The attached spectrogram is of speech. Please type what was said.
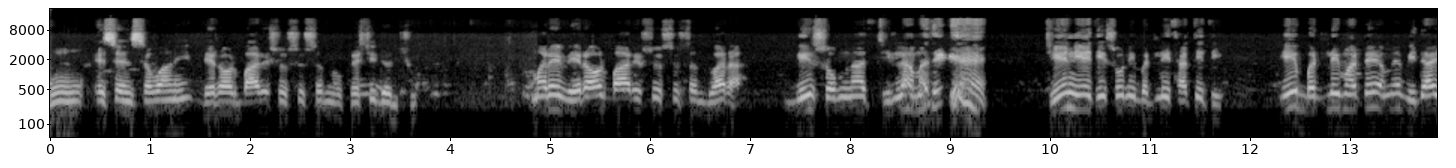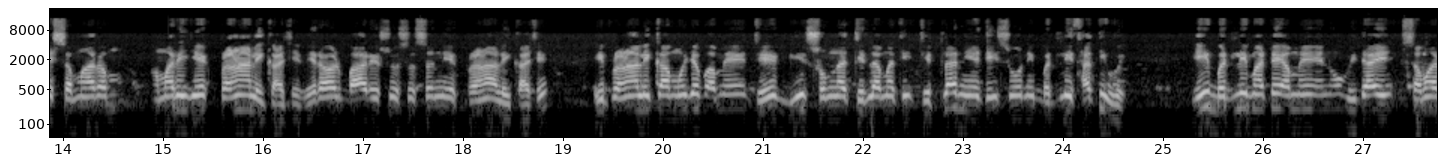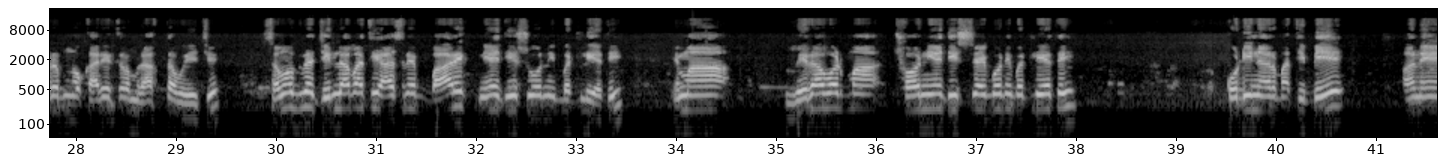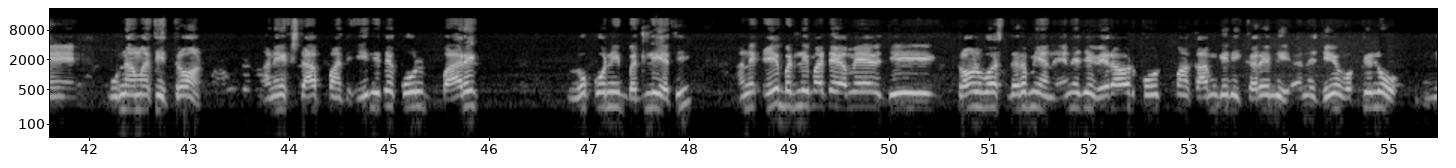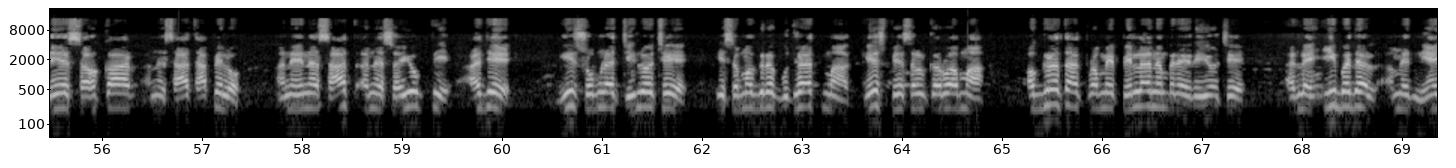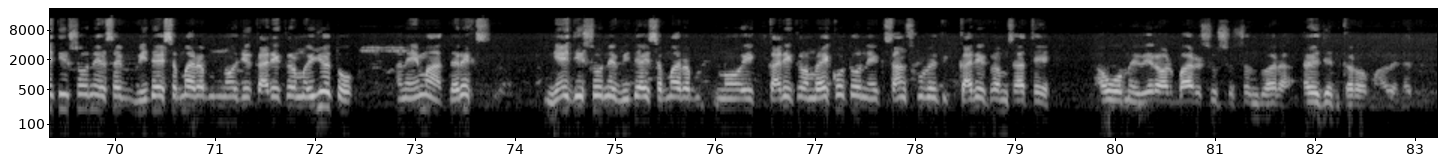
હું S N Savani, Veraval bar એસોસિએશનનો president છું. મારે વેરાવળ બાર એસોસિએશન દ્વારા ગીર સોમનાથ જિલ્લામાંથી જે ન્યાયાધીશોની બદલી થતી હતી, એ બદલી માટે અમે વિદાય સમારંભ, અમારી જે એક પ્રણાલિકા છે, વેરાવળ બાર એસોસિએશનની એક પ્રણાલિકા છે, એ પ્રણાલિકા મુજબ અમે જે ગીર સોમનાથ જિલ્લામાંથી જેટલા ન્યાયાધીશોની બદલી થતી હોય, એ બદલી માટે અમે એનો વિદાય સમારંભનો કાર્યક્રમ રાખતા હોઈએ છીએ. સમગ્ર જિલ્લામાંથી આશરે બારેક ન્યાયાધીશોની બદલી હતી. એમાં વેરાવળમાં છ ન્યાયાધીશ સાહેબોની બદલી હતી, કોડીનારમાંથી બે અને ઉનામાંથી ત્રણ અને એક સ્ટાફમાંથી એ રીતે કુલ બારેક લોકોની બદલી હતી અને એ બદલી માટે અમે જે ત્રણ વર્ષ દરમિયાન એને જે વેરાવળ કોર્ટમાં કામગીરી કરેલી અને જે વકીલોને સહકાર અને સાથ આપેલો અને એના સાથ અને સહયોગથી આજે ગીર સોમનાથ જિલ્લો છે એ સમગ્ર ગુજરાતમાં કેસ ફેસલ કરવામાં અગ્રતા ક્રમે પહેલા નંબરે રહ્યો છે. એટલે એ બદલ અમે ન્યાયાધીશોને સાહેબ વિદાય સમારંભનો જે કાર્યક્રમ યોજ્યો હતો અને એમાં દરેક ન્યાયાધીશોને વિદાય સમારંભનો એક કાર્યક્રમ રાખ્યો હતો ને એક સાંસ્કૃતિક કાર્યક્રમ સાથે આવું અમે વેરાવળ બાર એસોસિએશન દ્વારા આયોજન કરવામાં આવેલ હતું.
